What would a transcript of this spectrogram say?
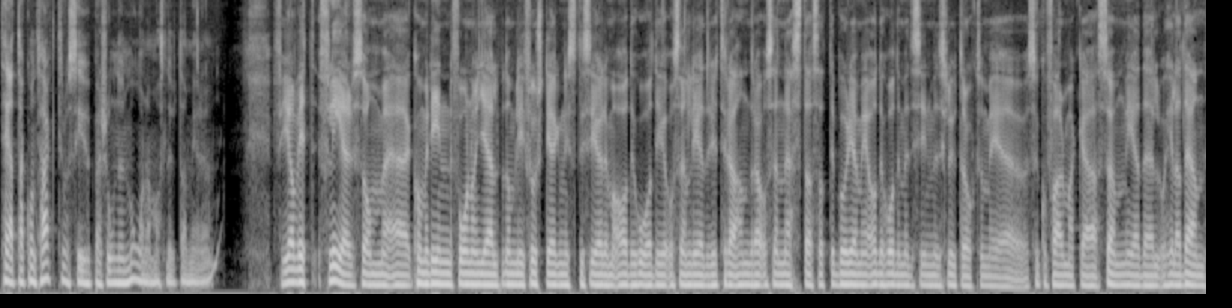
täta kontakter och se hur personen mår när man slutar med det. För jag vet fler som eh, kommer in, får någon hjälp, de blir först diagnostiserade med ADHD och sen leder det till det andra och sen nästa. Så att det börjar med ADHD-medicin men det slutar också med psykofarmaka, sömnmedel och hela den.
